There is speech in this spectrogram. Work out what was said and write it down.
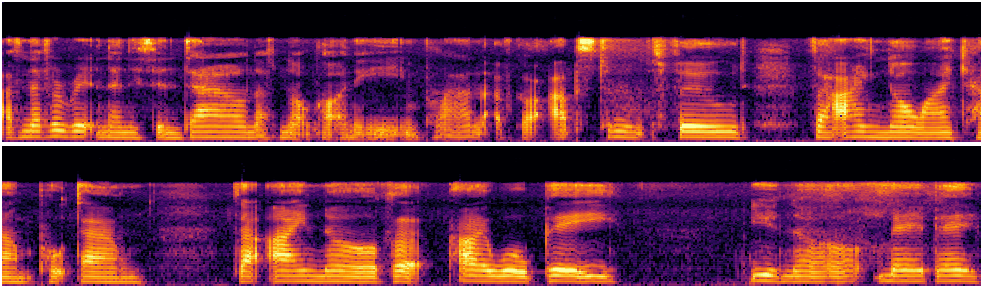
I've never written anything down. I've not got an eating plan. I've got abstinence food that I know I can't put down. That I know that I will be you know, maybe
